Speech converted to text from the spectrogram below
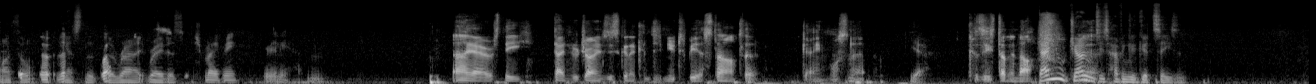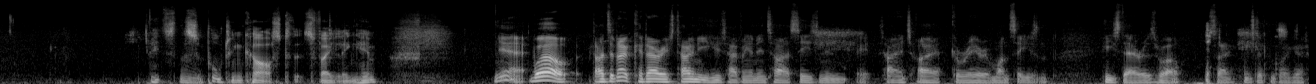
I thought The- the- against the, the Ra- Raiders. which made me really happy. Oh yeah, it was the Daniel Jones is going to continue to be a starter game, wasn't it? Yeah. Because he's done enough. Daniel Jones Yeah. is having a good season. It's the hmm. supporting cast that's failing him. Yeah. Well, I don't know. Kadarius Toney, who's having an entire season in entire, entire career in one season, he's there as well. So he's looking quite good.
